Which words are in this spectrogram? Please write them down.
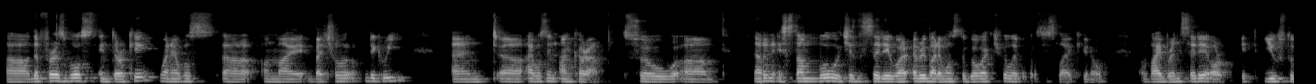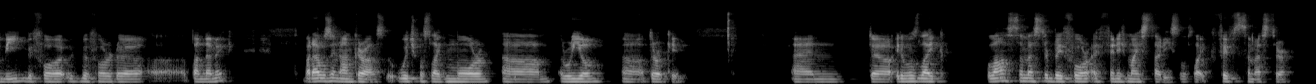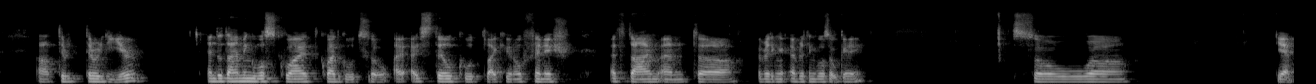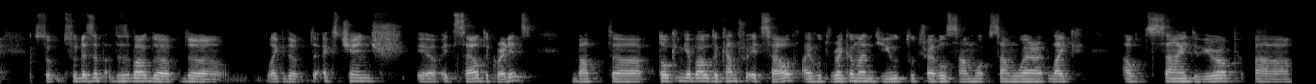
Uh, the first was in Turkey when I was uh, on my bachelor degree, and uh, I was in Ankara. So um, not in Istanbul, which is the city where everybody wants to go actually, because it's like you know a vibrant city, or it used to be before before the pandemic. But I was in Ankara, which was like more um, real Turkey, and it was like last semester before I finished my studies. It was like fifth semester, uh, third year, and the timing was quite quite good. So i, I still could like you know finish at time and uh, everything everything was okay. So uh, yeah. So so that's, that's about the the like the, the exchange uh, itself the credits. But uh, talking about the country itself i would recommend you to travel some, somewhere like outside europe uh,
